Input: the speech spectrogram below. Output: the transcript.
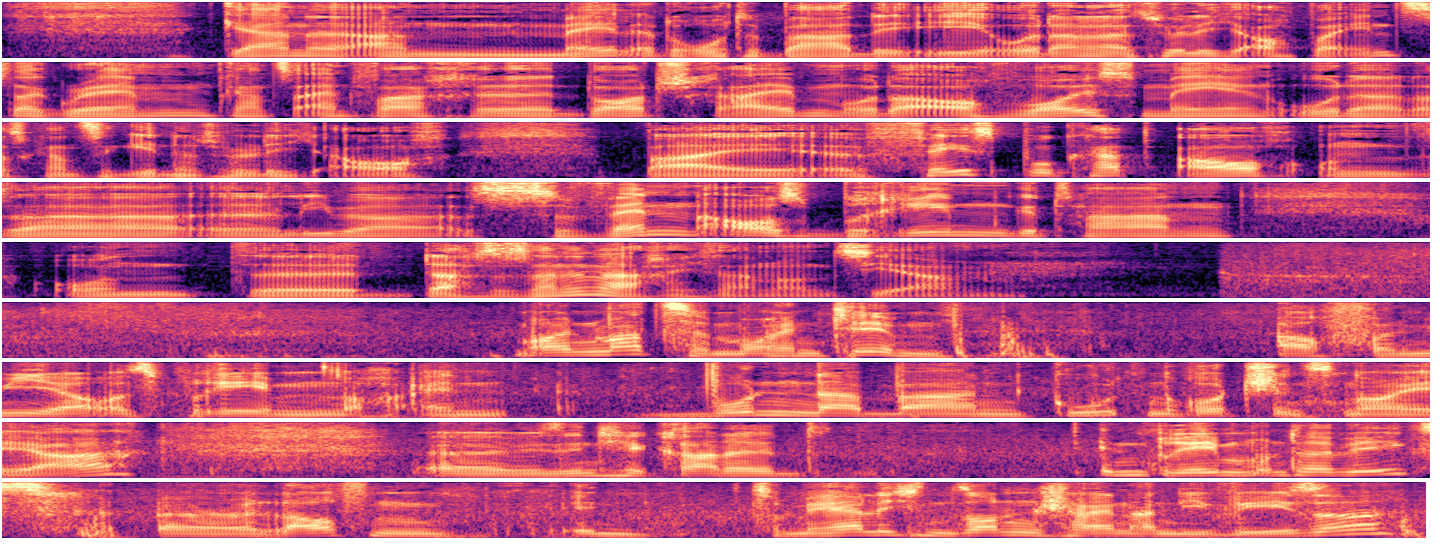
Gerne an mail.rotebar.de oder natürlich auch bei Instagram. Ganz einfach äh, dort schreiben oder auch Voicemailen oder das Ganze geht natürlich auch bei äh, Facebook. Hat auch unser äh, lieber Sven aus Bremen getan und äh, das ist eine Nachricht an uns hier. Moin Matze, moin Tim auch von mir aus Bremen noch einen wunderbaren, guten Rutsch ins neue Jahr. Äh, wir sind hier gerade in Bremen unterwegs, äh, laufen in, zum herrlichen Sonnenschein an die Weser.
